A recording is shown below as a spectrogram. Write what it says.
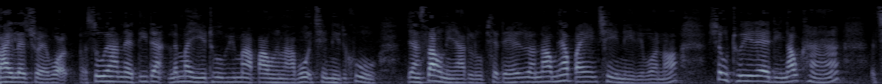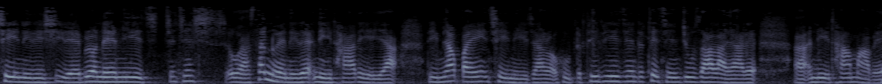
Bilateral အစိုးရနဲ့သီးသန့်လက်မှတ်ရေးထိုးပြီးမှပါဝင်လာဖို့အခြေအနေတစ်ခုကိုပြန်စောင့်နေရသလိုဖြစ်တယ်။နောက်မြောက်ပိုင်းအခြေအနေတွေရှုပ်ထွေးတဲ့နောက်ခံအခြေအနေတွေရှိတယ်။နယ်မြေချင်းဆက်နွှယ်နေတဲ့အနေအထားတွေအရမြောက်ပိုင်းအခြေအနေကြတော့တဖြည်းဖြည်းချင်းတထစ်ချင်းကြိုးစားလာရတဲ့အနေအထားမှာပဲ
